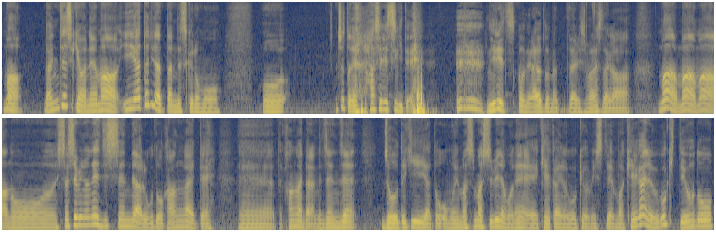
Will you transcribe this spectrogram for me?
まあ第2打席はねまあいい当たりだったんですけどもちょっとね走りすぎて。2列突っ込んでアウトになってたりしましたがまあまあまあ、あのー、久しぶりのね実戦であることを考えて、えー、考えたらね全然上出来やと思います、まあ、守備でもね軽快な動きを見せて、まあ、軽快な動きっていうほど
